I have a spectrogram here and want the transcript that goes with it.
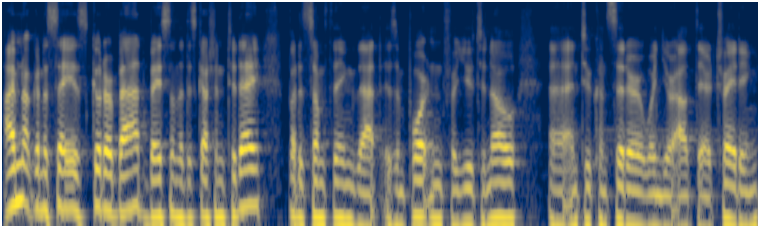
I'm not going to say is good or bad based on the discussion today, but it's something that is important for you to know uh, and to consider when you're out there trading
